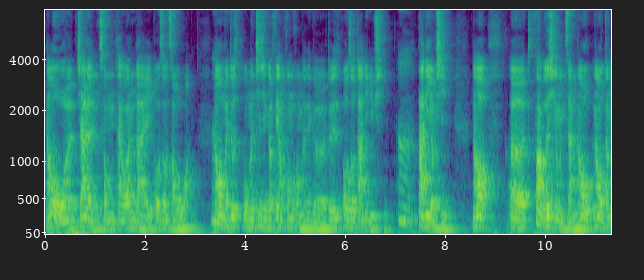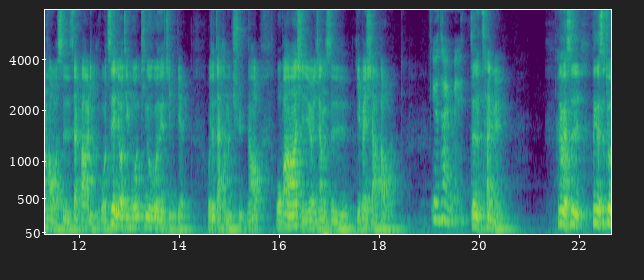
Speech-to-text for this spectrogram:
然后我家人从台湾来欧洲找我玩，然后我们就我们进行一个非常疯狂的那个就是欧洲大地旅行，嗯，大地游行，然后呃法国是其中一站，然后然后我刚好是在巴黎，我之前就有听过听说过这个景点，我就带他们去，然后我爸妈其实有点像是也被吓到了。因为太美，真的太美。那个是那个是就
